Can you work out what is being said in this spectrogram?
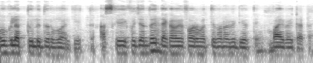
ওইগুলা তুলে ধরবো আর কি। আজকে এই পর্যন্তই, দেখা হবে পরবর্তী কোনো ভিডিওতে বাই বাই টাটা।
